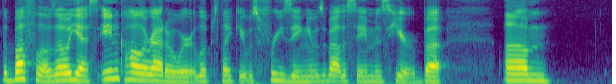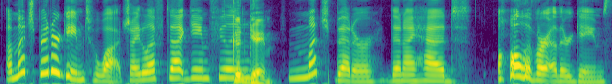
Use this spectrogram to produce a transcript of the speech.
the buffaloes oh yes in colorado where it looked like it was freezing it was about the same as here but um, a much better game to watch i left that game feeling Good game. much better than I had all of our other games.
